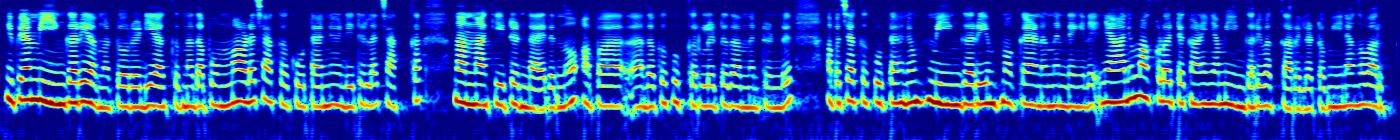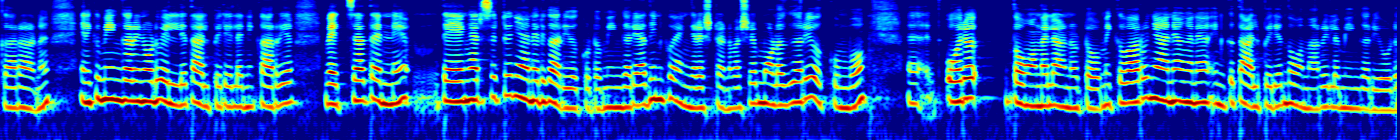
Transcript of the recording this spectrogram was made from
ഇനിയിപ്പോൾ ഞാൻ മീൻ കറിയാണ് കേട്ടോ റെഡി ആക്കുന്നത്. അപ്പോൾ ഉമ്മ അവിടെ ചക്ക കൂട്ടാൻ വേണ്ടിയിട്ടുള്ള ചക്ക നന്നാക്കിയിട്ടുണ്ടായിരുന്നു. അപ്പോൾ അതൊക്കെ കുക്കറിലിട്ട് തന്നിട്ടുണ്ട്. അപ്പോൾ ചക്ക കൂട്ടാനും മീൻ കറിയും ഒക്കെ ആണെന്നുണ്ടെങ്കിൽ ഞാനും മക്കളും ഒറ്റക്കാണെങ്കിൽ ഞാൻ മീൻ കറി വെക്കാറില്ല കേട്ടോ. മീൻ അങ്ങ് വറുക്കാറാണ്. എനിക്ക് മീൻ കറിനോട് വലിയ താല്പര്യമില്ല. എനിക്ക് കറി വെച്ചാൽ തന്നെ തേങ്ങ അരച്ചിട്ട് ഞാനൊരു കറി വെക്കും കേട്ടോ മീൻ കറി അതെനിക്ക് ഭയങ്കര ഇഷ്ടമാണ് പക്ഷേ മുളക് കറി വെക്കുമ്പോൾ ഓരോ തോന്നലാണ് കേട്ടോ മിക്കവാറും ഞാൻ അങ്ങനെ എനിക്ക് താല്പര്യം തോന്നാറില്ല മീൻ കറിയോട്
